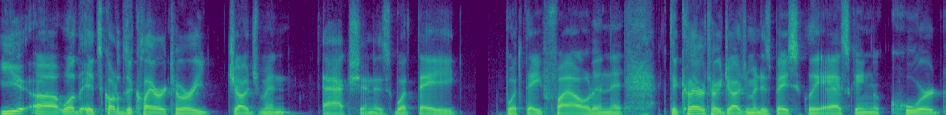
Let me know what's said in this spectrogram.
Yeah, uh, well, it's called a declaratory judgment action, is what they what they filed, and the declaratory judgment is basically asking a court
